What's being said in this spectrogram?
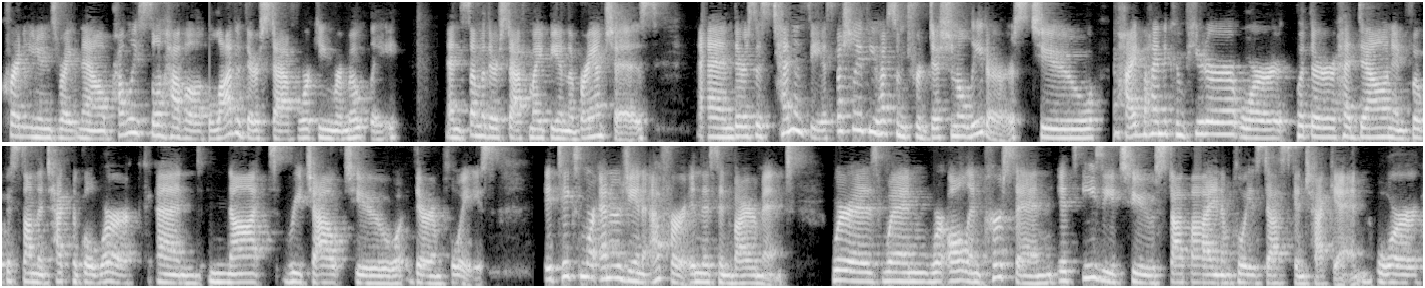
credit unions right now probably still have a, a lot of their staff working remotely, and some of their staff might be in the branches. And there's this tendency, especially if you have some traditional leaders, to hide behind the computer or put their head down and focus on the technical work and not reach out to their employees. It takes more energy and effort in this environment. Whereas when we're all in person, it's easy to stop by an employee's desk and check in, or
